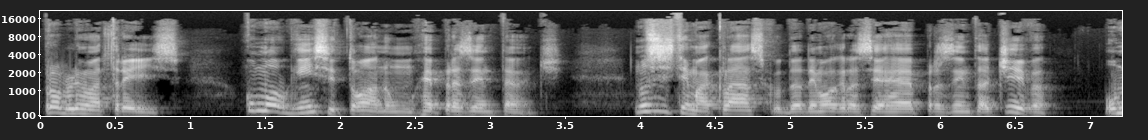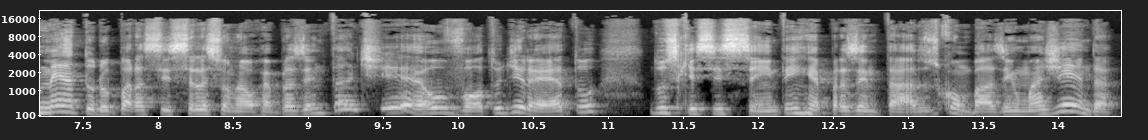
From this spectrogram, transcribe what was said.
Problema 3. Como alguém se torna um representante? No sistema clássico da democracia representativa, o método para se selecionar o representante é o voto direto dos que se sentem representados com base em uma agenda.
